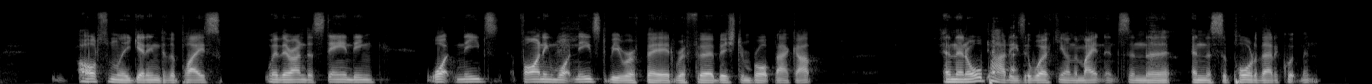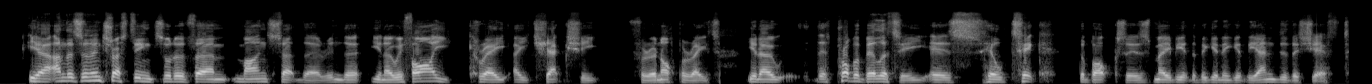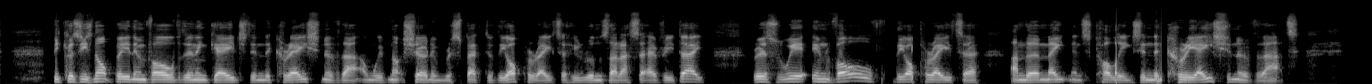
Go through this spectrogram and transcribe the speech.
ultimately getting to the place where they're understanding what needs, finding what needs to be repaired, refurbished, and brought back up. And then all parties are working on the maintenance and the and the support of that equipment. Yeah, and there's an interesting sort of um, mindset there in that you know if I create a check sheet for an operator, you know the probability is he'll tick the boxes maybe at the beginning at the end of the shift because he's not been involved and engaged in the creation of that. And we've not shown him respect of the operator who runs that asset every day. Whereas we involve the operator and their maintenance colleagues in the creation of that,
